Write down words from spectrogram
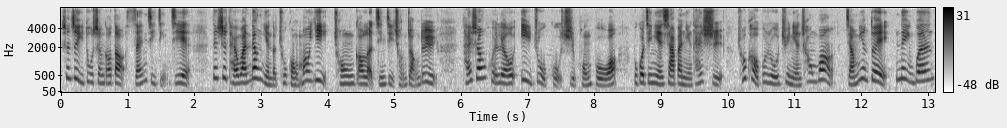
甚至一度升高到三级警戒，但是台湾亮眼的出口贸易冲高了经济成长率，台商回流益助股市蓬勃。不过今年下半年开始，出口不如去年畅旺，将面对内温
